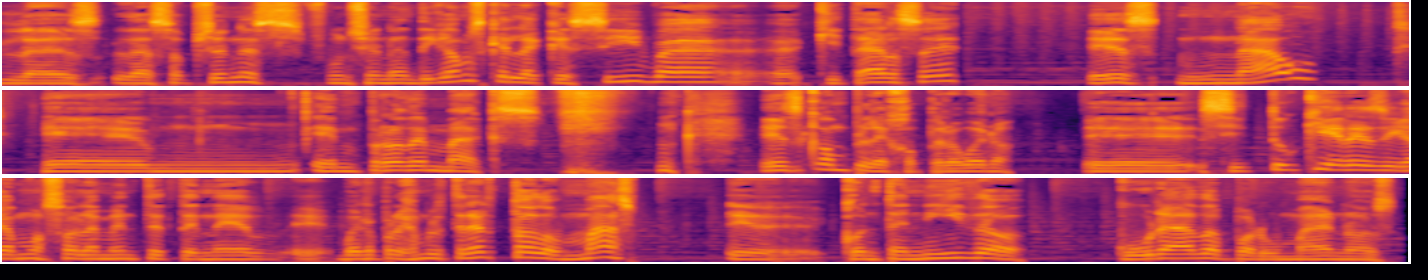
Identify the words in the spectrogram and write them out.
las, las opciones funcionan. Digamos que la que sí va a quitarse es Now em, en pro de Max. es complejo, pero bueno. Eh, si tú quieres, digamos, solamente tener, eh, bueno, por ejemplo, tener todo más eh, contenido curado por humanos,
